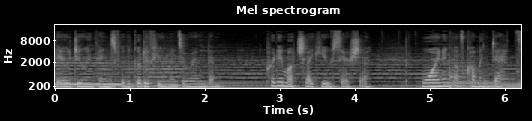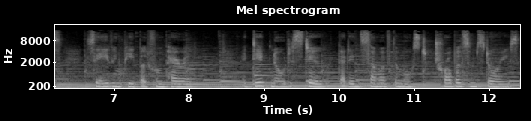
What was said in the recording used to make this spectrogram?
they are doing things for the good of humans around them. Pretty much like you, Saoirse. Warning of coming deaths, saving people from peril. I did notice too that in some of the most troublesome stories,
